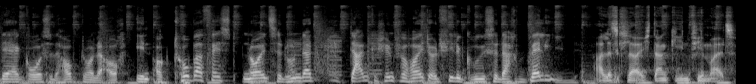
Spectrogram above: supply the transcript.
der großen Hauptrolle auch in Oktoberfest 1900. Dankeschön für heute und viele Grüße nach Berlin. Alles klar, ich danke Ihnen vielmals.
